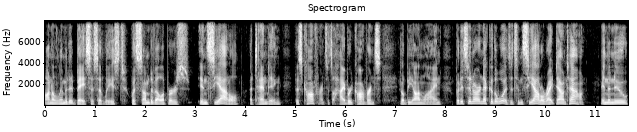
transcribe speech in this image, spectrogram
on a limited basis, at least, with some developers in Seattle attending this conference. It's a hybrid conference. It'll be online, but it's in our neck of the woods. It's in Seattle, right downtown, in the new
